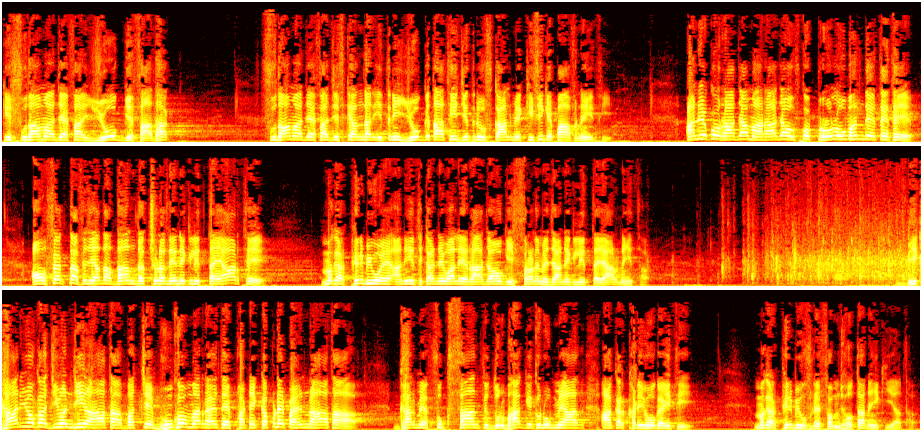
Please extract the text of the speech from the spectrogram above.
कि सुदामा जैसा योग्य साधक सुदामा जैसा जिसके अंदर इतनी योग्यता थी जितनी उस काल में किसी के पास नहीं थी। अनेकों राजा महाराजा उसको प्रलोभन देते थे, आवश्यकता से ज़्यादा दान दक्षिणा देने के लिए तैयार थे, मगर फिर भी वह अनित करने वाले राजाओं की शरण में जाने के लिए तैयार नहीं था। भिखारियों का जीवन जी रहा था। बच्चे भूखों मर रहे थे फटे कपड़े पहन रहा था। घर में सुख शांति दुर्भाग्य के रूप में आ, आकर खड़ी हो गई थी। मगर फिर भी उसने समझौता नहीं किया था।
